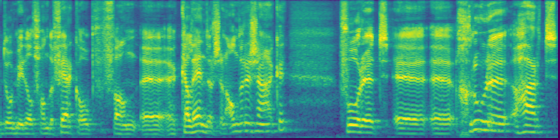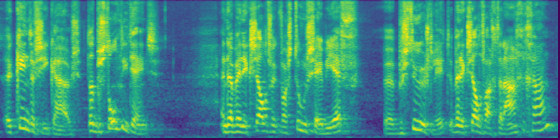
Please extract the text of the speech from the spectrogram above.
door middel van de verkoop van kalenders en andere zaken. Voor het Groene Hart Kinderziekenhuis. Dat bestond niet eens. En daar ben ik zelf, ik was toen CBF bestuurslid, daar ben ik zelf achteraan gegaan.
